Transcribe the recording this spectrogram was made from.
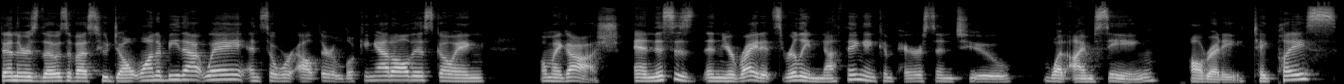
then there's those of us who don't want to be that way. And so we're out there looking at all this going, oh my gosh. And this is, and you're right, it's really nothing in comparison to what I'm seeing already take place.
